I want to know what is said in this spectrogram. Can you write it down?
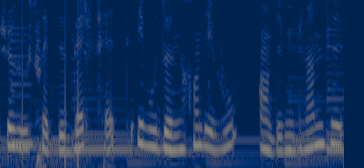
Je vous souhaite de belles fêtes et vous donne rendez-vous en 2022.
